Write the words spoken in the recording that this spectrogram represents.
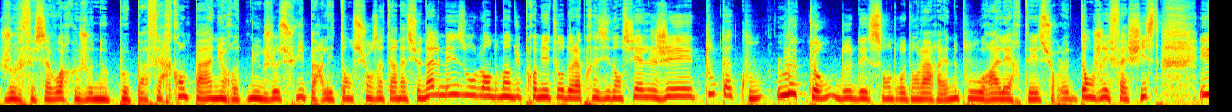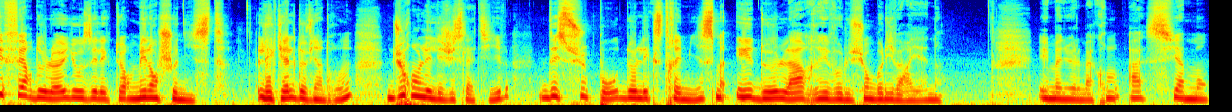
Je fais savoir que je ne peux pas faire campagne, retenu que je suis par les tensions internationales, mais au lendemain du premier tour de la présidentielle, j'ai tout à coup le temps de descendre dans l'arène pour alerter sur le danger fasciste et faire de l'œil aux électeurs mélanchonistes lesquels deviendront, durant les législatives, des suppôts de l'extrémisme et de la révolution bolivarienne. Emmanuel Macron a sciemment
